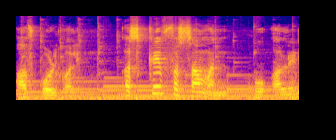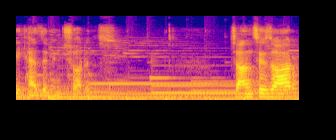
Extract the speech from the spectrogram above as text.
of cold calling a script for someone who already has an insurance. Chances are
